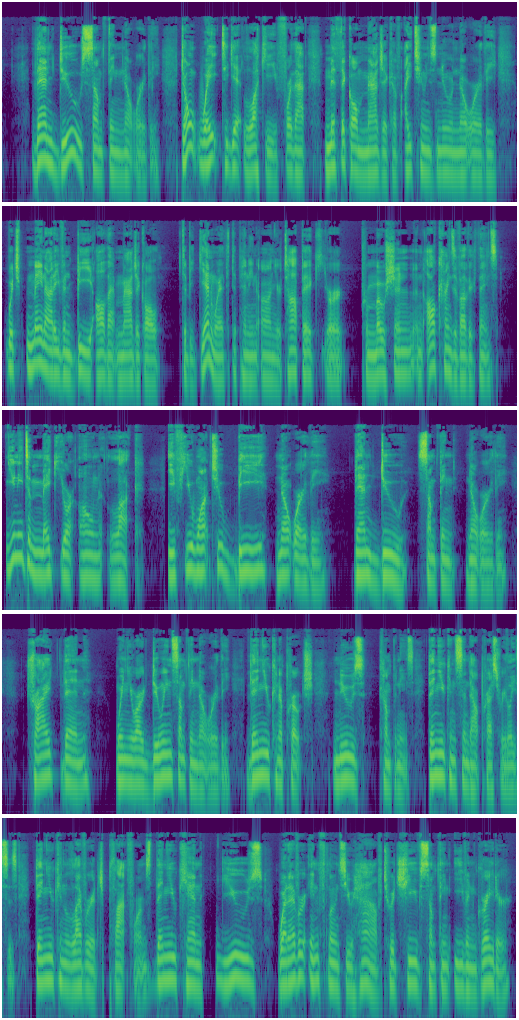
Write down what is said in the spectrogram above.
then do something noteworthy. Don't wait to get lucky for that mythical magic of iTunes New and Noteworthy, which may not even be all that magical to begin with, depending on your topic, your promotion, and all kinds of other things. You need to make your own luck. If you want to be noteworthy, then do something noteworthy. Try then when you are doing something noteworthy, then you can approach news companies. Then you can send out press releases. Then you can leverage platforms. Then you can use whatever influence you have to achieve something even greater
